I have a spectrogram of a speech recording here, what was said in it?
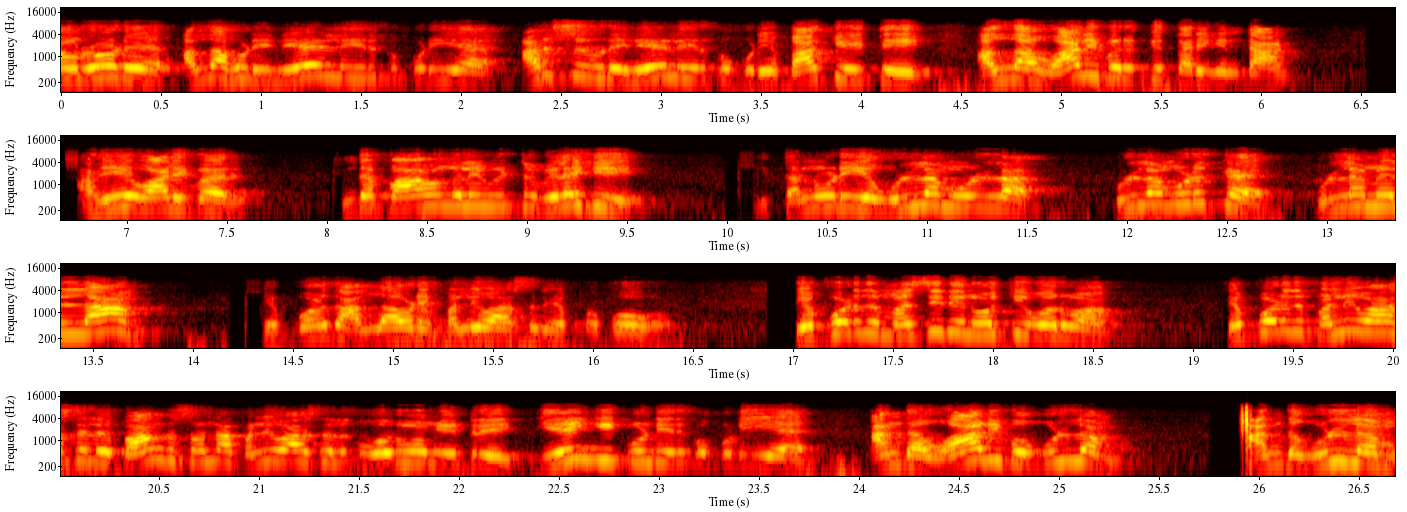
அவர்களோடு அல்லாஹுடைய நேரில் இருக்கக்கூடிய அரசனுடைய நேரில் இருக்கக்கூடிய பாக்கியத்தை அல்லாஹ் வாலிபருக்கு தருகின்றான். அதே வாலிபர் இந்த பாவங்களை விட்டு விலகி தன்னுடைய உள்ளம் உள்ள உள்ளம் முழுக்க உள்ளமெல்லாம் எப்பொழுது அல்லாஹ்வுடைய பள்ளிவாசல் எப்போ போவோம்? எப்பொழுது மசீதை நோக்கி வருவான் எப்பொழுது பள்ளிவாசல் பாங்கு சொன்னா பள்ளிவாசலுக்கு வருவோம் என்று ஏங்கி கொண்டு இருக்கக்கூடிய அந்த வாலிப உள்ளம் அந்த உள்ளம்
